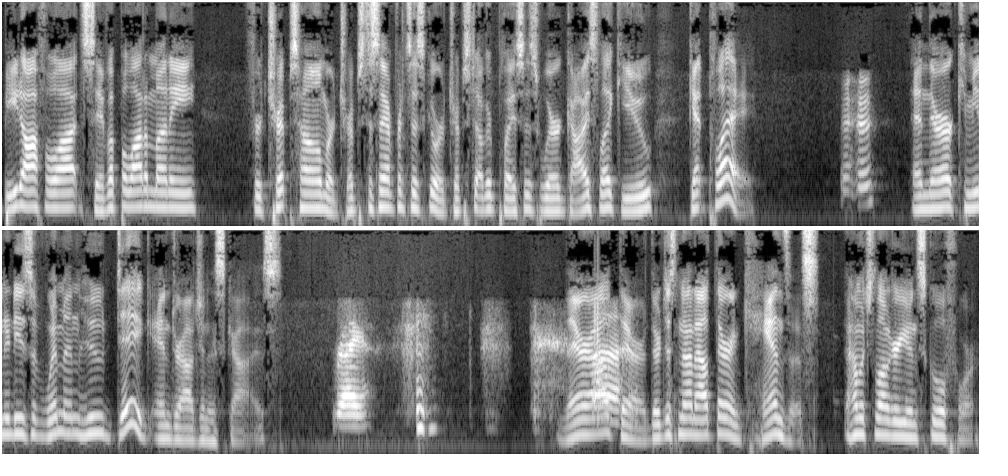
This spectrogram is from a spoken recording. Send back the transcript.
beat off a lot, save up a lot of money for trips home, or trips to San Francisco, or trips to other places where guys like you get play. hmm And there are communities of women who dig androgynous guys. Right. They're out Uh. there. They're just not out there in Kansas. How much longer are you in school for?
